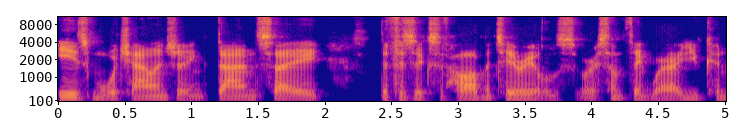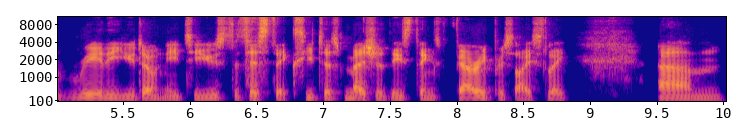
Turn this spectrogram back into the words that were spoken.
is more challenging than, say, the physics of hard materials or something where you can really you don't need to use statistics you just measure these things very precisely um,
